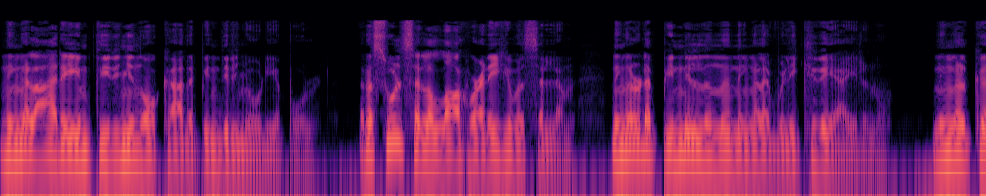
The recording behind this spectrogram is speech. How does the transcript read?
നിങ്ങൾ ആരെയും തിരിഞ്ഞു നോക്കാതെ പിന്തിരിഞ്ഞോടിയപ്പോൾ റസൂൽ സല്ലല്ലാഹു അലൈഹി വസല്ലം നിങ്ങളുടെ പിന്നിൽ നിന്ന് നിങ്ങളെ വിളിക്കുകയായിരുന്നു. നിങ്ങൾക്ക്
